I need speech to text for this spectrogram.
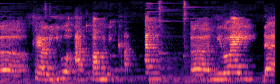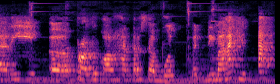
uh, value atau meningkatkan uh, nilai dari uh, produk olahan tersebut di mana kita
